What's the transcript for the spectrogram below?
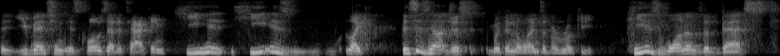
you mentioned his closeout attacking. He he is like this is not just within the lens of a rookie. He is one of the best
